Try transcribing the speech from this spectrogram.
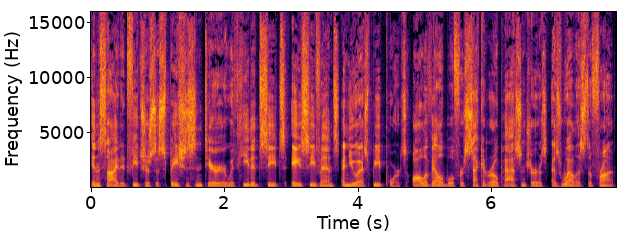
Inside, it features a spacious interior with heated seats, AC vents, and USB ports, all available for second row passengers as well as the front.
